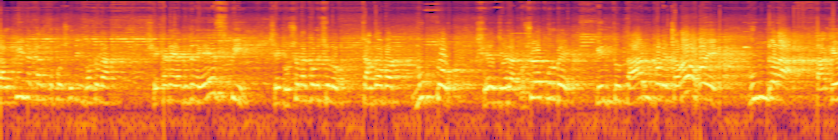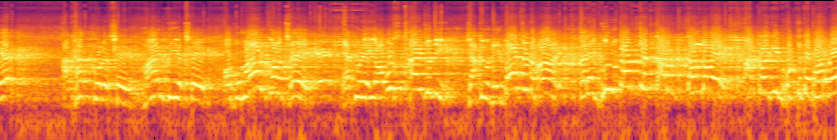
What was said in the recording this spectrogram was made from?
কালকেই না কালকে পরশুদিন ঘটনা, সেখানে একজন এএসপি সে ঘোষণা করেছিল, চাঁদাবাদ মুক্ত, সে জেলা ঘোষণা করবে, কিন্তু তার উপরে চড়াও হয়ে গুন্ডারা তাকে আঘাত করেছে, মার দিয়েছে, অপমান করেছে। এখন এই অবস্থায় যদি জাতীয় নির্বাচন হয়, তাহলে গুরুতত্ত্বের তাণ্ডবে আপনারা কি ভোট দিতে পারবে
